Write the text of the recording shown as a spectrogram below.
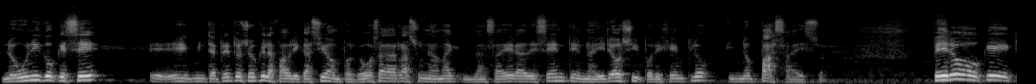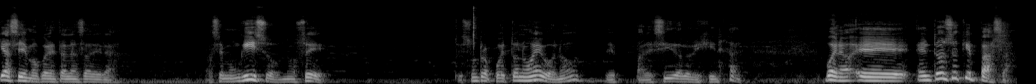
Lo único que sé, eh, me interpreto yo que la fabricación, porque vos agarrás una lanzadera decente, una Hiroshi, por ejemplo, y no pasa eso. Pero, ¿qué, hacemos con esta lanzadera? ¿Hacemos un guiso? No sé. Es un repuesto nuevo, ¿no? Parecido al original. Bueno, eh, entonces, ¿qué pasa?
